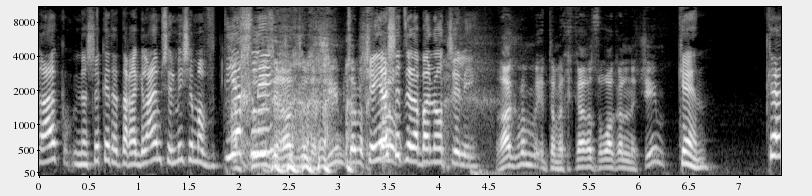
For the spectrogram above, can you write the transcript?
רק מנשקת את הרגליים של מי שמבטיח עשו לי את זה רק בנשים, את המחקר? שיש את זה לבנות שלי. רק את המחקר עשו רק על נשים? כן. כן,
